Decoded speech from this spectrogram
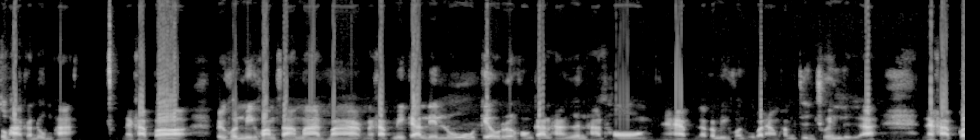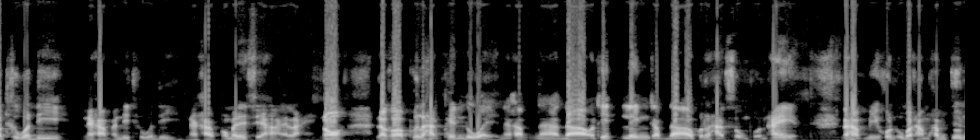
สุภาพกระดุมพระ นะครับก็เป็นคนมีความสามารถมากนะครับมีการเรียนรู้เกี่ยวเรื่องของการหาเงินหาทองนะครับแล้วก็มีคนอุปถัมภ์ค้ำจุนช่วยเหลือนะครับก็ถือว่าดีนะครับอันนี้ถือว่าดีนะครับก็ไม่ได้เสียหายอะไรเนาะแล้วก็พฤหัสเพนด้วยนะครับนะดาวอาทิตย์เล็งกับดาวพฤหัสส่งผลให้นะครับมีคนอุปถัมภ์ค้ำจุน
